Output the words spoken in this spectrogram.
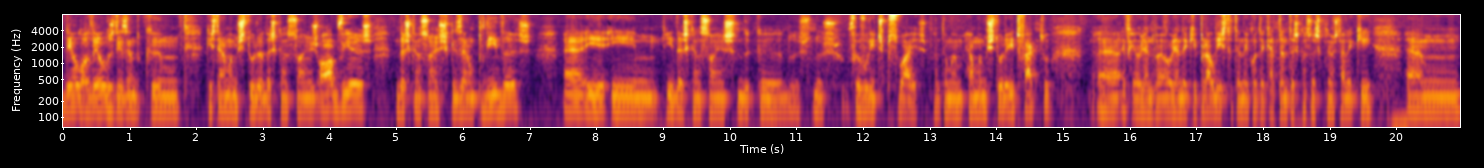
dele ou deles dizendo que, que isto era uma mistura das canções óbvias, das canções que lhes eram pedidas ah, e, e, e das canções de que, dos, dos favoritos pessoais. Portanto, é uma, é uma mistura e de facto, ah, enfim, olhando, olhando aqui para a lista, tendo em conta que há tantas canções que podiam estar aqui. hum,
